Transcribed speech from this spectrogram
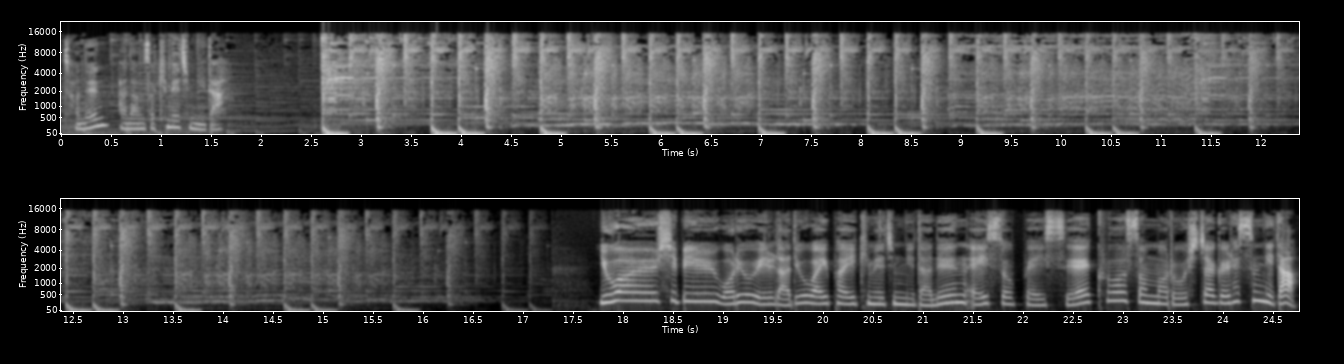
저는 아나운서 김혜지입니다. 6월 10일 월요일 라디오 와이파이 김혜지입니다는 Ace of Base의 Cruel Summer로 시작을 했습니다.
